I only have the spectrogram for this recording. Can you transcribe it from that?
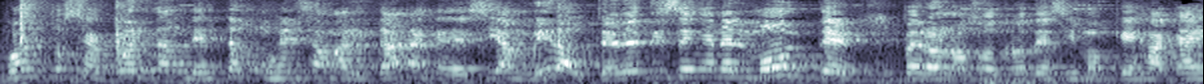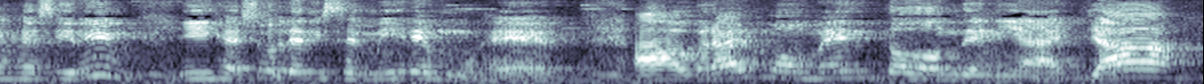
¿Cuántos se acuerdan de esta mujer samaritana que decían, mira, ustedes dicen en el monte, pero nosotros decimos que es acá en Jesirim? Y Jesús le dice, mire mujer, habrá el momento donde ni allá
